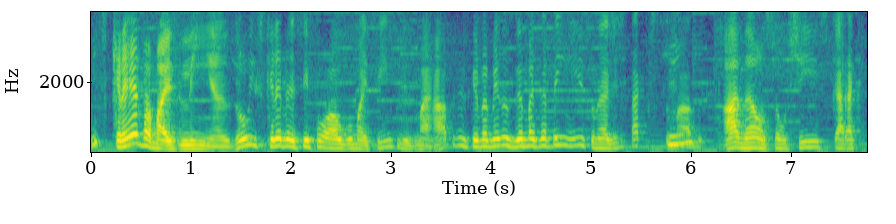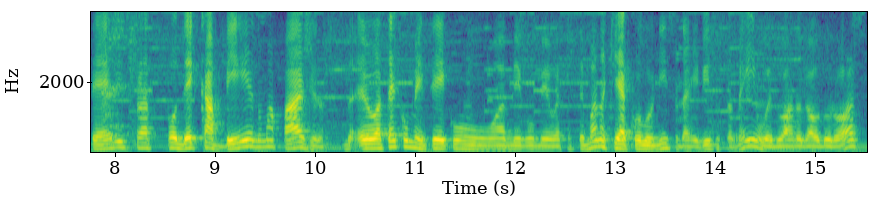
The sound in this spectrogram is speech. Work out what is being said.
escreva mais linhas, ou escreva, se for algo mais simples, mais rápido, escreva menos linhas, mas é bem isso, né? A gente está acostumado. Sim. Ah, não, são X caracteres para poder caber numa página. Eu até comentei com um amigo meu essa semana, que é colunista da revista também, o Eduardo Galduros,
